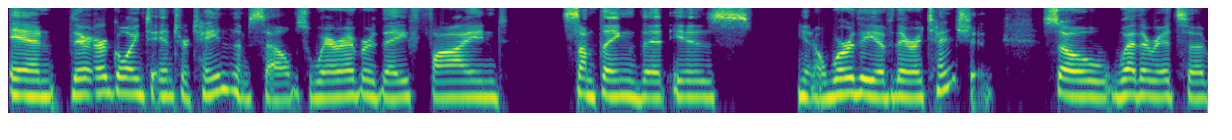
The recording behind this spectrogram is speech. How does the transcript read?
And they're going to entertain themselves wherever they find something that is, you know, worthy of their attention. So whether it's a,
